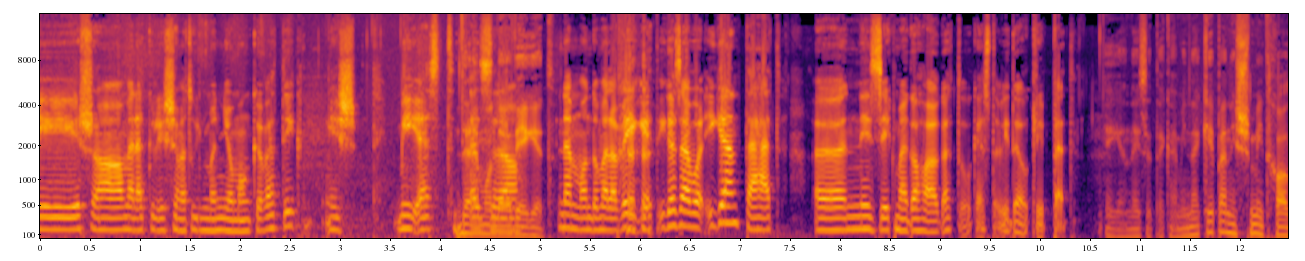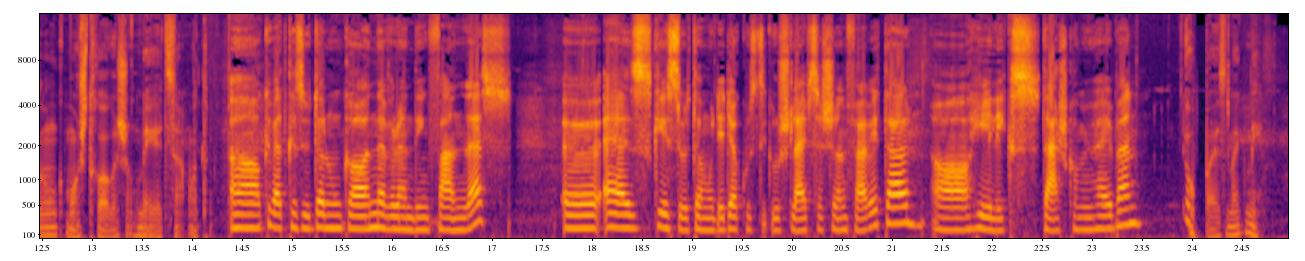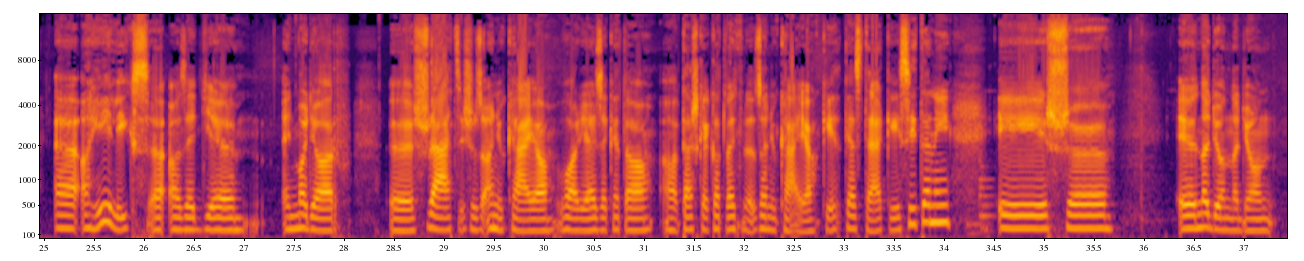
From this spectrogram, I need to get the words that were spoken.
és a menekülésemet úgymond nyomon követik, és mi ezt... De nem ezzel el a végét. Nem mondom el a végét. Igazából igen, tehát nézzék meg a hallgatók ezt a videoklipet. Igen, nézzetek el mindenképpen, és mit hallunk, most hallgassunk még egy számot. A következő dalunk a Neverending Fun lesz. Ehhez készültem úgy egy akusztikus live session felvétel a Helix táskaműhelyben. Hoppa, ez meg mi? A Helix az egy, egy magyar ö, srác és az anyukája varja ezeket a, a táskákat, vagy az anyukája ké- kezdte el készíteni, és ö, nagyon-nagyon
